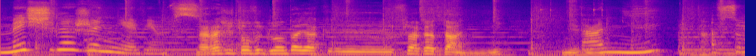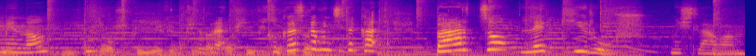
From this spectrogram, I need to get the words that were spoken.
Myślę, że nie wiem w Na sumie. razie to wygląda jak y, flaga Danii. Nie wiem. Dani? A w sumie no. Troszkę nie wiem, czy Dobra, tak właśnie widzę. kokardka będzie taka bardzo lekki róż. Myślałam.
